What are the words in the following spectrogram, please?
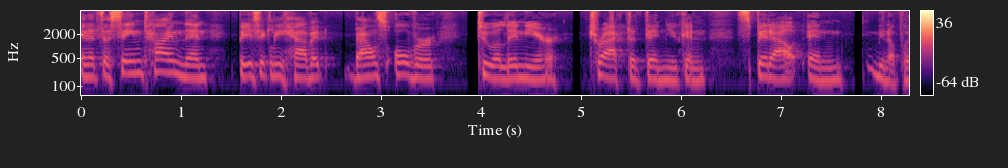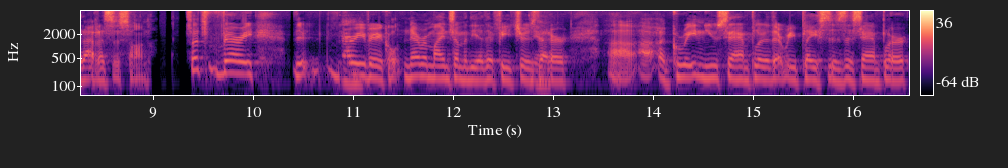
and at the same time, then basically have it bounce over to a linear track that then you can spit out and you know put out as a song. So it's very, very, very cool. Never mind some of the other features that are uh, a great new sampler that replaces the sampler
